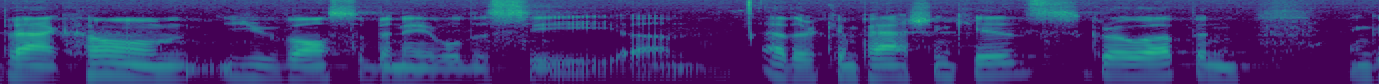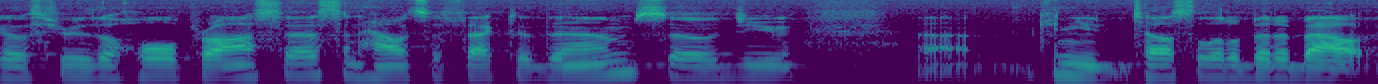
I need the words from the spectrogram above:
back home, you've also been able to see um, other Compassion kids grow up and, and go through the whole process and how it's affected them. So, do you, uh, can you tell us a little bit about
